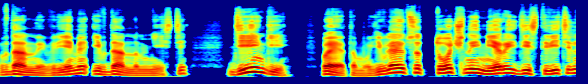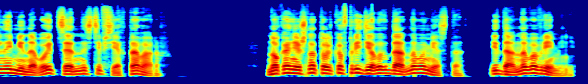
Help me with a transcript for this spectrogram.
В данное время и в данном месте деньги поэтому являются точной мерой действительной миновой ценности всех товаров. Но, конечно, только в пределах данного места и данного времени.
